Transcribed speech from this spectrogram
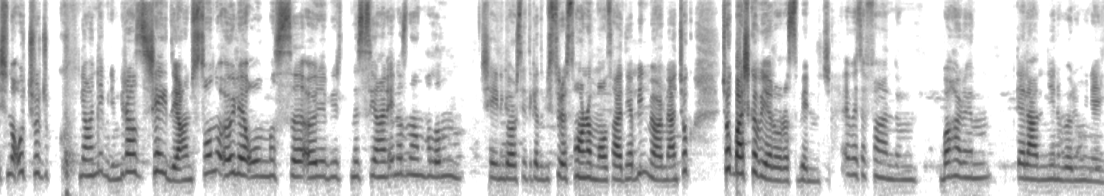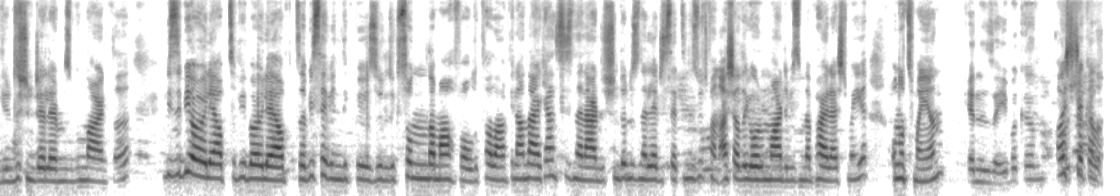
Şimdi o çocuk yani ne bileyim biraz şeydi yani sonu öyle olması, öyle bitmesi yani en azından halanın şeyini görseydik ya da bir süre sonra mı olsaydı ya bilmiyorum yani çok çok başka bir yer orası benim için. Evet efendim Bahar'ın gelen yeni bölümüyle ilgili düşüncelerimiz bunlardı. Bizi bir öyle yaptı, bir böyle yaptı, bir sevindik, bir üzüldük, sonunda mahvolduk falan filan derken siz neler düşündünüz, neler hissettiniz lütfen aşağıda yorumlarda bizimle paylaşmayı unutmayın. Kendinize iyi bakın. Hoşçakalın.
